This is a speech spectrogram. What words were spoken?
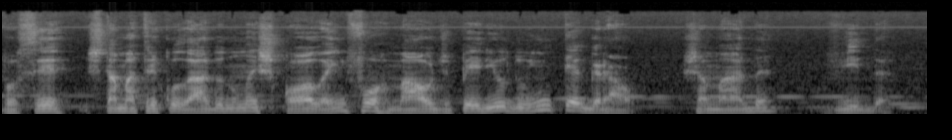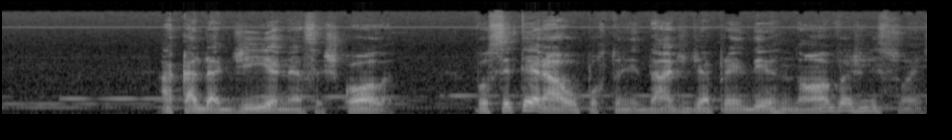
Você está matriculado numa escola informal de período integral chamada vida. A cada dia nessa escola, você terá a oportunidade de aprender novas lições.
